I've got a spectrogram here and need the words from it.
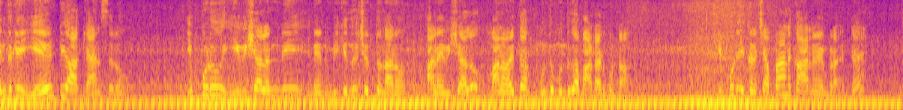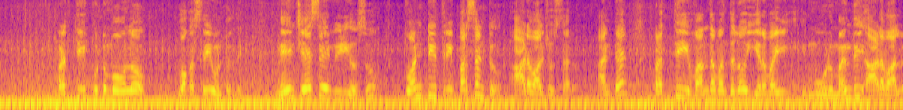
ఇందుకే ఏంటి ఆ క్యాన్సరు? ఇప్పుడు ఈ విషయాలన్నీ నేను మీకు ఎందుకు చెప్తున్నాను అనే విషయాలు మనమైతే ముందు ముందుగా మాట్లాడుకుంటాం. ఇప్పుడు ఇక్కడ చెప్పడానికి కారణం ఏమిరా అంటే ప్రతి కుటుంబంలో ఒక స్త్రీ ఉంటుంది. నేను చేసే వీడియోస్ ట్వంటీ త్రీ పర్సెంట్ ఆడవాళ్ళు చూస్తారు. అంటే ప్రతి వంద మందిలో ఇరవై మూడు మంది ఆడవాళ్ళు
